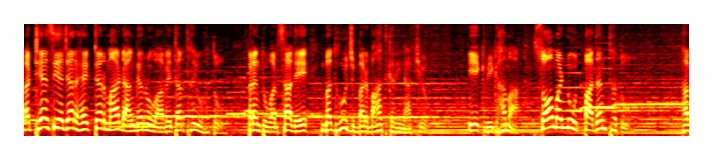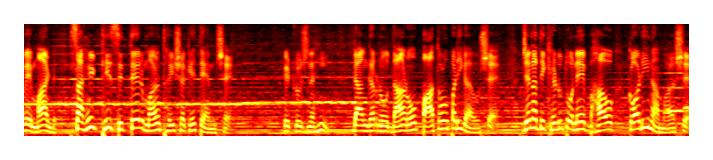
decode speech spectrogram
અઠ્યાસી હજાર હેક્ટરમાં ડાંગરનું વાવેતર થયું હતું. પરંતુ વરસાદે બધું જ બરબાદ કરી નાખ્યું. એક વીઘામાં સો મણનું ઉત્પાદન થતું. હવે માંડ સાહીઠથી સિત્તેર મણ થઈ શકે તેમ છે. એટલું જ નહીં, ડાંગરનો દાણો પાતળો પડી ગયો છે. જેનાથી ખેડૂતોને ભાવ કોડી ના મળશે.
